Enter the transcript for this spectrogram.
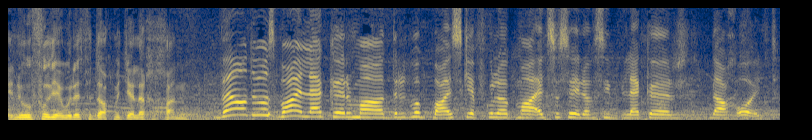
En hoe voel jy hoe dit vandag met julle gegaan? Wel, dit was baie lekker, maar dit het ook baie skeef geloop, maar ek sou sê dit was 'n lekker dag ooit.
